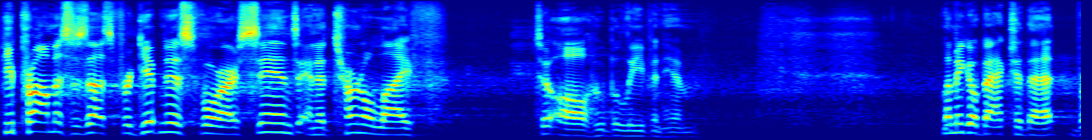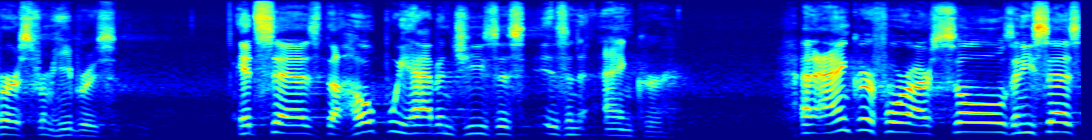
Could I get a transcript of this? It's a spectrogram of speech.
He promises us forgiveness for our sins and eternal life to all who believe in Him. Let me go back to that verse from Hebrews. It says, The hope we have in Jesus is an anchor an anchor for our souls. And he says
